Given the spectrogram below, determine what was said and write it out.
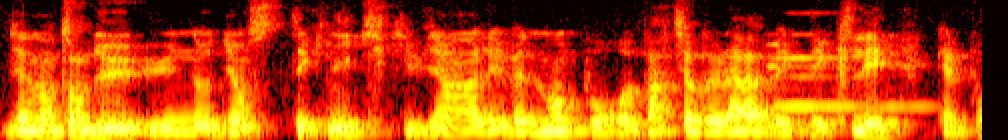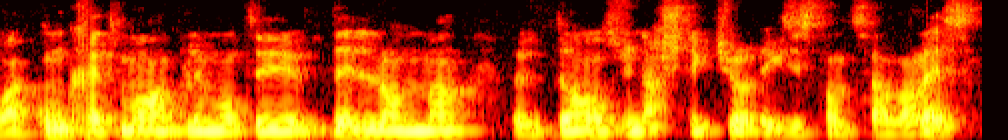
bien entendu une audience technique qui vient à l'événement pour repartir de là avec des clés qu'elle pourra concrètement implémenter dès le lendemain euh, dans une architecture existante serverless.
